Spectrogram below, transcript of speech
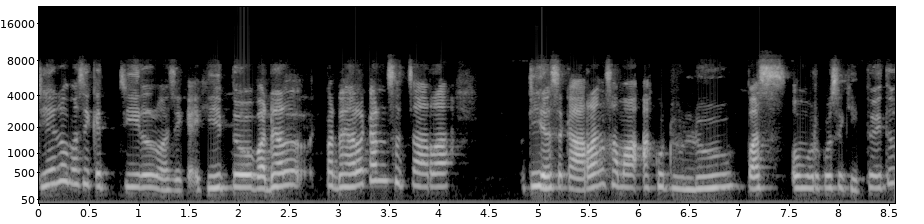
Dia lo masih kecil, masih kayak gitu. Padahal padahal kan secara dia sekarang sama aku dulu pas umurku segitu itu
